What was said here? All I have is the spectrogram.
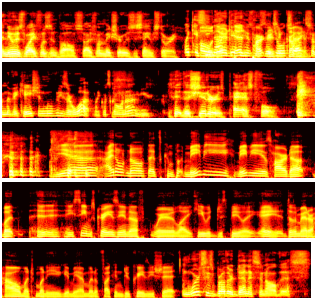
I knew his wife was involved, so I just want to make sure it was the same story. Like, is Oh, he they're- not getting they're his partners residual in checks from the vacation movies or what? Like, what's going on here? the shitter is past full. Yeah, I don't know if that's complete. Maybe, maybe he is hard up, but he, he seems crazy enough where like he would just be like, "Hey, it doesn't matter how much money you give me, I'm gonna fucking do crazy shit." And where's his brother Dennis in all this?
